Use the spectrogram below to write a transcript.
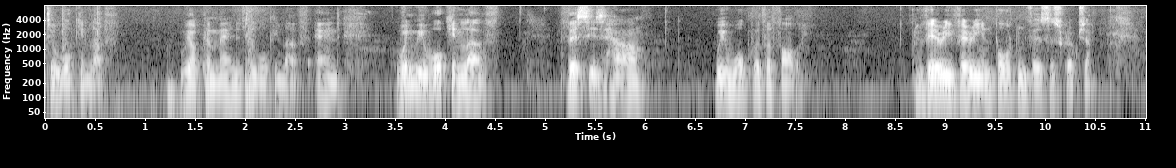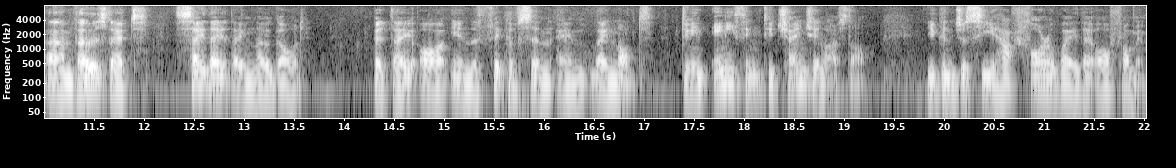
to walk in love. We are commanded to walk in love. And when we walk in love, this is how we walk with the Father. Very, very important verse of Scripture. Um, those that say they, they know God, but they are in the thick of sin and they're not doing anything to change their lifestyle, you can just see how far away they are from Him.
